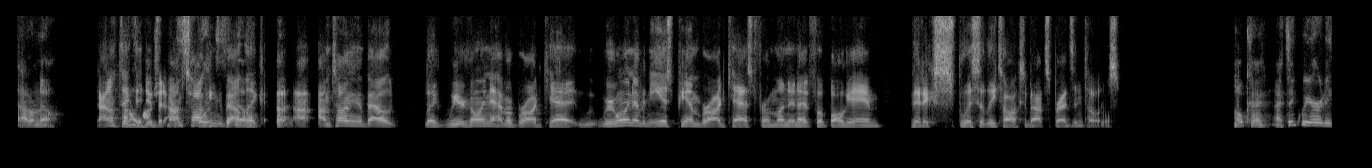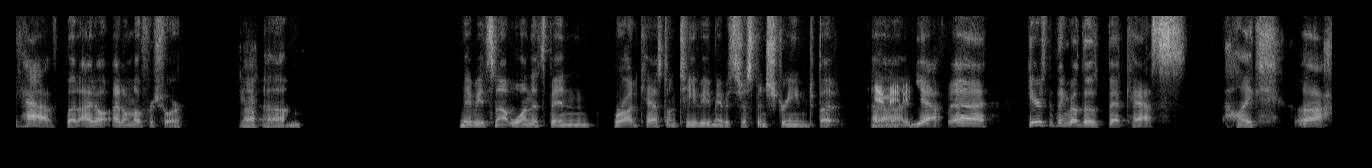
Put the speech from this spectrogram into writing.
I don't know. I don't think I don't they do, but I'm talking about know, like but... I, I'm talking about like we're going to have a broadcast. We're going to have an ESPN broadcast for a Monday Night Football game that explicitly talks about spreads and totals. Okay, I think we already have, but I don't. I don't know for sure. No. Um, maybe it's not one that's been broadcast on TV. Maybe it's just been streamed. But uh, yeah, maybe. yeah. Uh, here's the thing about those betcasts. Like, ah,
